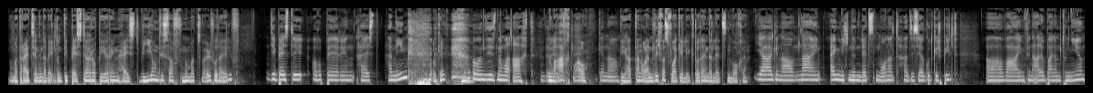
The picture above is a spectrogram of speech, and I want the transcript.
Nummer 13 in der Welt. Und die beste Europäerin heißt wie und ist auf Nummer 12 oder 11? Die beste Europäerin heißt Hanning. Okay. und sie ist Nummer 8. Nummer Welt. 8, wow. Genau. Die hat dann ordentlich was vorgelegt, oder? In der letzten Woche. Ja, genau. Nein, eigentlich in den letzten Monat hat sie sehr gut gespielt. Äh, war im Finale bei einem Turnier.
